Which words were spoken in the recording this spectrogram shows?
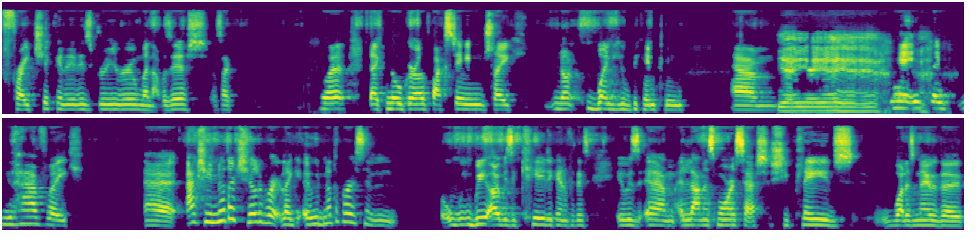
fried chicken in his green room, and that was it. I was like, what? Like no girls backstage. Like not when he became clean. Um, Yeah, yeah, yeah, yeah, yeah. yeah, it's like you have like uh actually another chill like another person we, we I was a kid again for this. It was um Alanis Morissette. She played what is now the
